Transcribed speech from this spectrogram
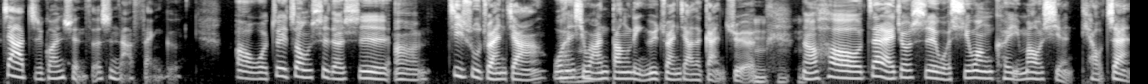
价值观选择是哪三个？哦、呃，我最重视的是，嗯、呃，技术专家，我很喜欢当领域专家的感觉。嗯嗯嗯、然后再来就是，我希望可以冒险挑战，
